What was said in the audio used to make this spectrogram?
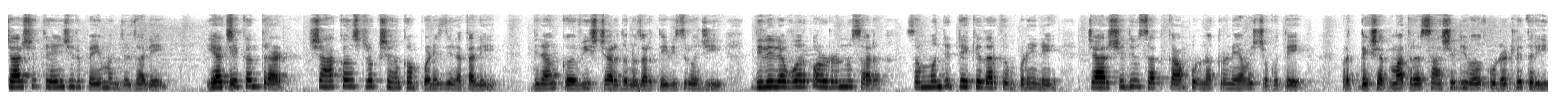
चारशे त्र्याऐंशी रुपये मंजूर झाले. याचे कंत्राट शाह कन्स्ट्रक्शन कंपनीस देण्यात आले. दिनांक वीस चार दोन हजार तेवीस रोजी दिलेल्या वर्क ऑर्डरनुसार संबंधित ठेकेदार कंपनीने चारशे दिवसात काम पूर्ण करणे आवश्यक होते. प्रत्यक्षात मात्र सहाशे दिवस उलटले तरी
